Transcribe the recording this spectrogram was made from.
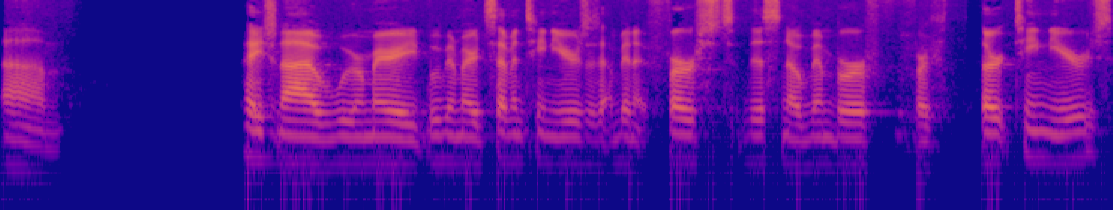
Um, Paige and I, we were married. We've been married 17 years. I've been at First this November for 13 years.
